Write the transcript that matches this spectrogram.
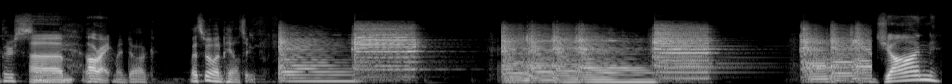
There's so Um, many- all right. My dog. Let's move on panel two. John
